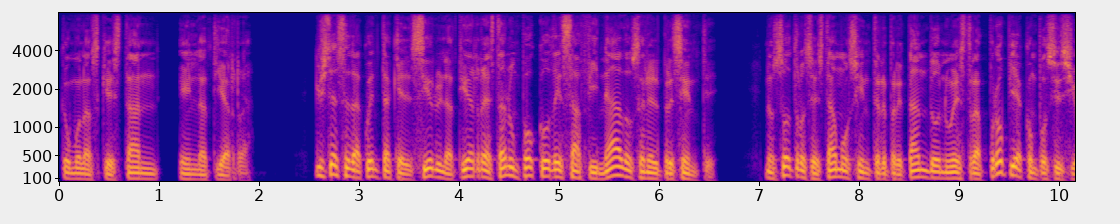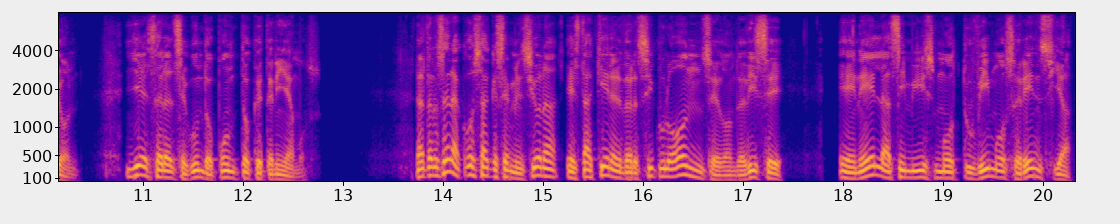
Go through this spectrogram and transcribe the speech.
como las que están en la tierra. Y usted se da cuenta que el cielo y la tierra están un poco desafinados en el presente. Nosotros estamos interpretando nuestra propia composición. Y ese era el segundo punto que teníamos. La tercera cosa que se menciona está aquí en el versículo 11, donde dice, En él asimismo tuvimos herencia,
